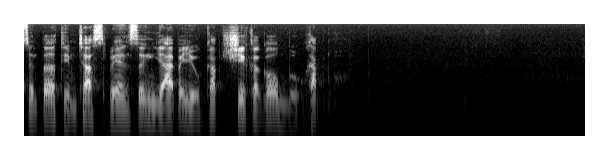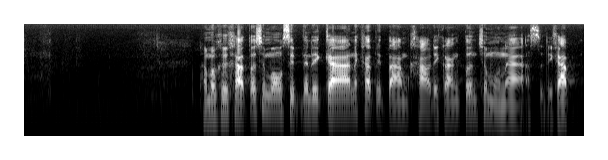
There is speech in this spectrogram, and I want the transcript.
เซนเตอร์ทีมชาติสเปนซึ่งย้ายไปอยู่กับชิคาโกบลูครับ ทั้งหมดคือข่าวต้นชั่วโมง 10นาฬิกานะครับ ติดตามข่าวได้ครั้งต้นชั่วโมงหน้า สวัสดีครับ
